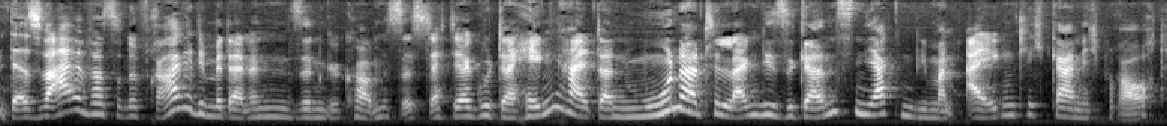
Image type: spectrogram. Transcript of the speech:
das war einfach so eine Frage, die mir dann in den Sinn gekommen ist. Ich dachte, ja gut, da hängen halt dann monatelang diese ganzen Jacken, die man eigentlich gar nicht braucht.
